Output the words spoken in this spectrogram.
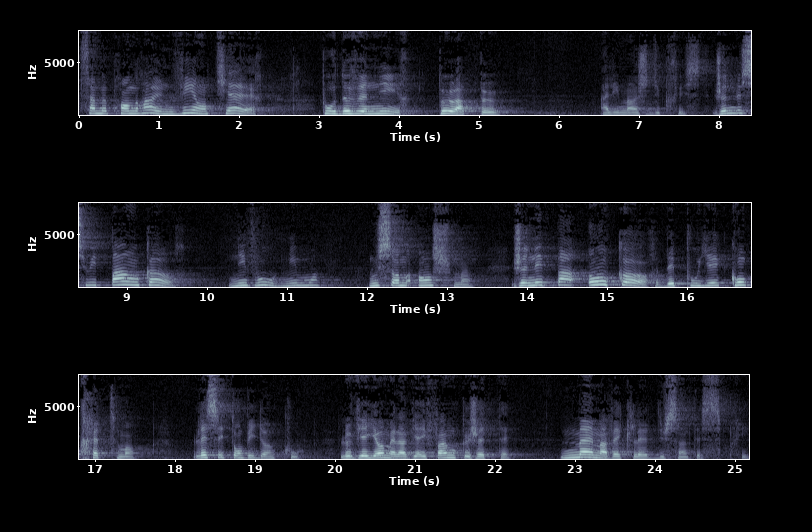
Ça me prendra une vie entière pour devenir peu à peu à l'image du Christ. Je ne le suis pas encore, ni vous, ni moi. Nous sommes en chemin. Je n'ai pas encore dépouillé concrètement, laissé tomber d'un coup le vieil homme et la vieille femme que j'étais, même avec l'aide du Saint-Esprit.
